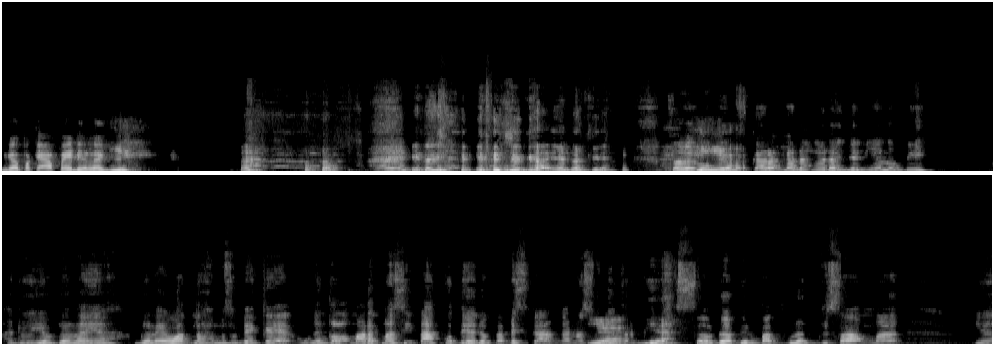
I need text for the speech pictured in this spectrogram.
nggak pakai APD lagi itu itu juga ya dok ya sampai iya. sekarang kadang-kadang jadinya lebih aduh ya udahlah ya udah lewat lah maksudnya kayak mungkin kalau Maret masih takut ya dok tapi sekarang karena sudah yeah. terbiasa udah hampir empat bulan bersama ya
